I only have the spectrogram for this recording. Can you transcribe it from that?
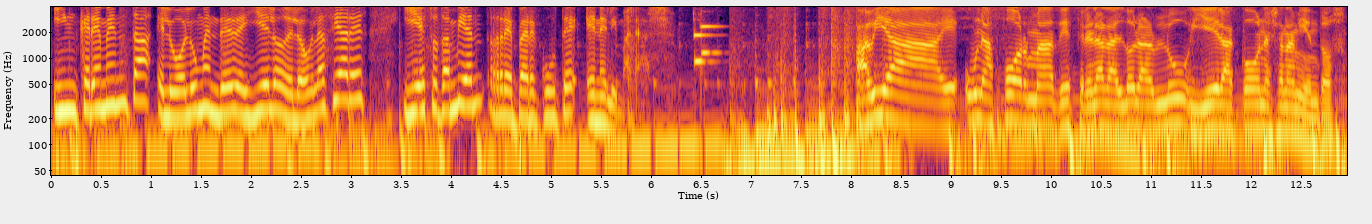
incrementa el volumen de deshielo de los glaciares y esto también repercute en el Himalaya. Había eh, una forma de frenar al dólar blue y era con allanamientos.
